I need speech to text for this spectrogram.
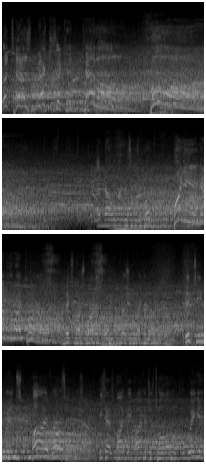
the Taz Mexican Devil. And now introducing his opponent, fighting out of the. Mixed martial artist holding a professional record of 15 wins, 5 losses. He stands 5 feet 5 inches tall, weighing in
